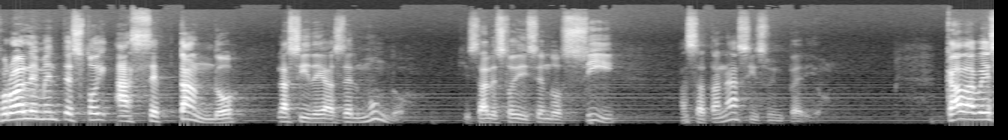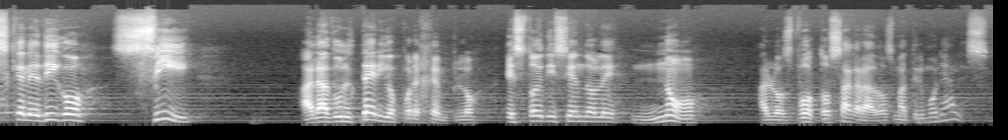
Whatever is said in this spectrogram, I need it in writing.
probablemente estoy aceptando las ideas del mundo. Quizá le estoy diciendo sí a Satanás y su imperio. Cada vez que le digo sí al adulterio, por ejemplo, estoy diciéndole no a los votos sagrados matrimoniales.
